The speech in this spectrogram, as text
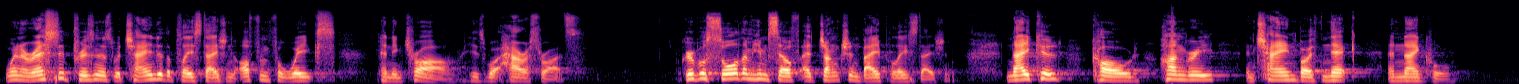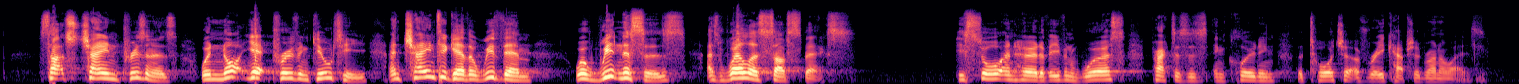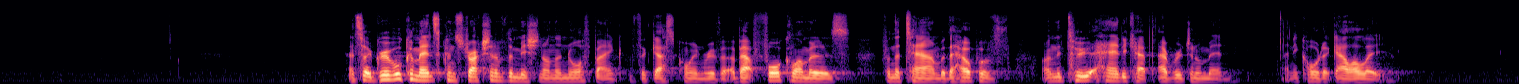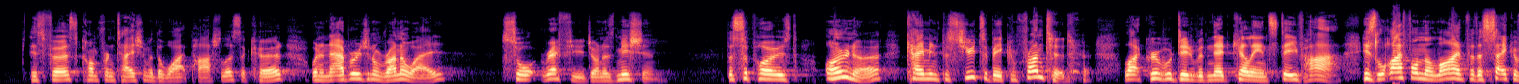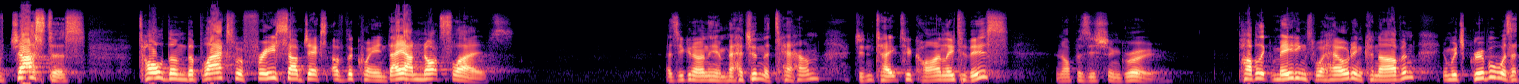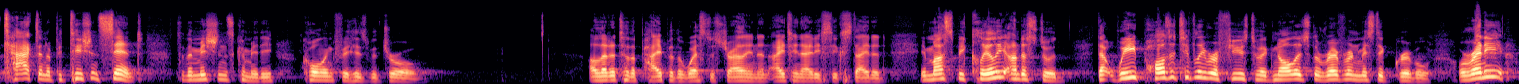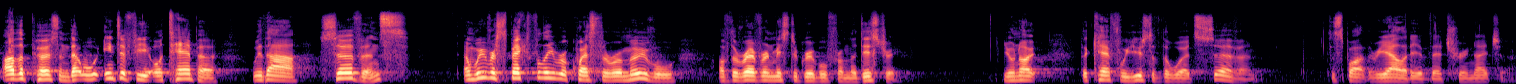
When arrested, prisoners were chained at the police station, often for weeks pending trial. Here's what Harris writes Gribble saw them himself at Junction Bay Police Station, naked, cold, hungry, and chained both neck and ankle. Such chained prisoners were not yet proven guilty, and chained together with them were witnesses as well as suspects. He saw and heard of even worse practices, including the torture of recaptured runaways. And so Gribble commenced construction of the mission on the north bank of the Gascoyne River, about four kilometres from the town, with the help of only two handicapped Aboriginal men, and he called it Galilee. His first confrontation with the white pastoralists occurred when an Aboriginal runaway sought refuge on his mission. The supposed owner came in pursuit to be confronted, like Gribble did with Ned Kelly and Steve Hart. His life on the line for the sake of justice told them the blacks were free subjects of the Queen. They are not slaves. As you can only imagine, the town didn't take too kindly to this, and opposition grew. Public meetings were held in Carnarvon in which Gribble was attacked and a petition sent to the Missions Committee calling for his withdrawal. A letter to the paper, the West Australian, in 1886 stated It must be clearly understood that we positively refuse to acknowledge the Reverend Mr. Gribble or any other person that will interfere or tamper with our servants, and we respectfully request the removal of the Reverend Mr. Gribble from the district. You'll note the careful use of the word servant, despite the reality of their true nature.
